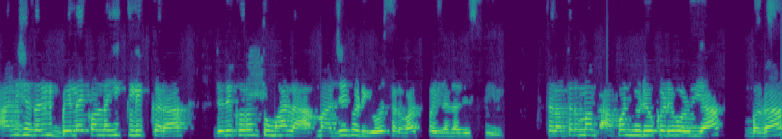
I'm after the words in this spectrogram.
आणि शेजारील बेल आयकॉनलाही क्लिक करा जेणेकरून तुम्हाला माझे व्हिडिओ सर्वात पहिल्यांदा दिसतील. चला तर मग आपण व्हिडिओकडे वळूया. बघा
